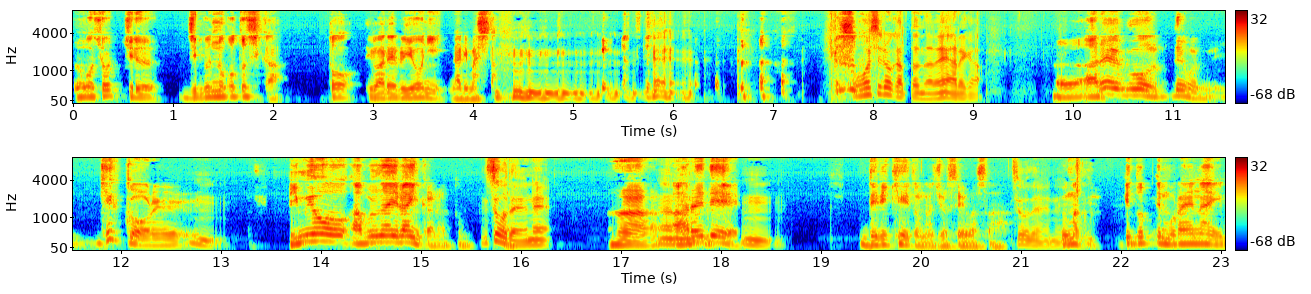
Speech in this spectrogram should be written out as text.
その後しょっちゅう自分のことしかと言われるようになりました。面白かったんだね、あれが。あれもう、でも、結構俺、うん。微妙危ないラインかなと。そうだよね。うんのあれで、うん。デリケートな女性はさ、そうだよね。うまく受け取ってもらえない。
